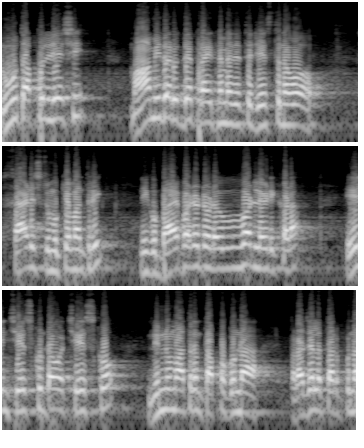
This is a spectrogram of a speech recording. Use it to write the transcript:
నువ్వు తప్పులు చేసి మా మీద రుద్దే ప్రయత్నం ఏదైతే చేస్తున్నావో శాడిస్ట్ ముఖ్యమంత్రి నీకు భయపడేటోడు ఎవ్వడు లేడు ఇక్కడ. ఏం చేసుకుంటావో చేసుకో. నిన్ను మాత్రం తప్పకుండా ప్రజల తరపున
